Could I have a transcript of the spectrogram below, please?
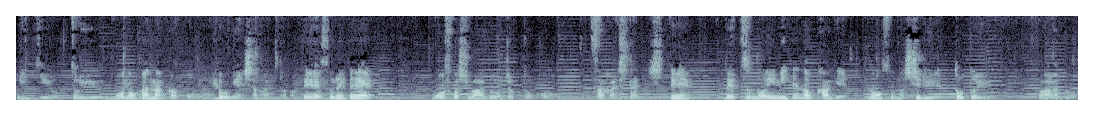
雰囲気をというものがなんかこう表現したかったので、それでもう少しワードをちょっとこう探したりして、別の意味での影のそのシルエットというワードが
